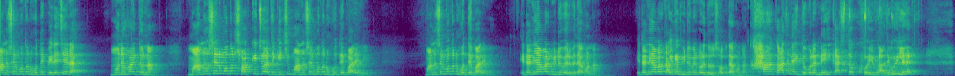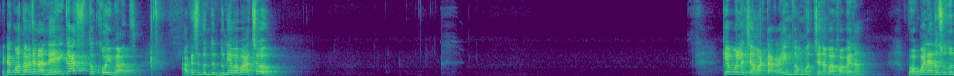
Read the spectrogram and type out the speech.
মানুষের মতন হতে পেরেছে এরা? মনে হয় তো না। মানুষের মতন সব কিছু আছে, কিছু মানুষের মতন হতে পারেনি। মানুষের মতন হতে পারেনি। এটা নিয়ে আবার ভিডিও বেরবে, দেখো না। এটা নিয়ে আবার কালকে ভিডিও বের করে দেবো সব, দেখো না। খা, কাজ নেই তো, বলে নেই কাজ তো খই ভাজ, বুঝলে? এটা কথা আছে না? নেই কাজ তো খই ভাজ। আকাশে দুনিয়া বাবা আছো? কে বলেছে আমার টাকা ইনকাম হচ্ছে না বা হবে না? ভগবান এত সুন্দর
